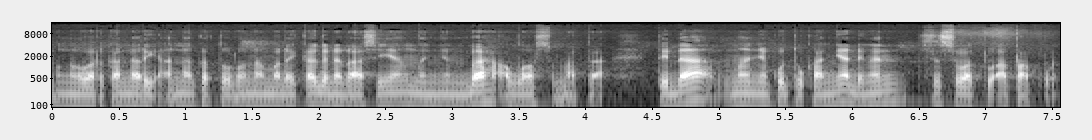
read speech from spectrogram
mengeluarkan dari anak keturunan mereka generasi yang menyembah Allah semata, tidak menyekutukannya dengan sesuatu apa pun.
